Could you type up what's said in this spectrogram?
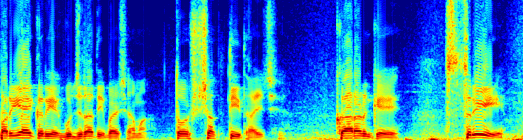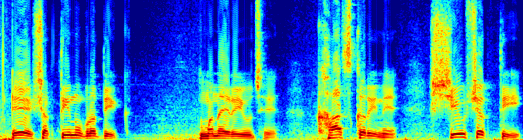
પર્યાય કરીએ ગુજરાતી ભાષામાં, તો શક્તિ થાય છે. કારણ કે સ્ત્રી એ શક્તિનું પ્રતીક મનાઈ રહ્યું છે. ખાસ કરીને શિવ શક્તિ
